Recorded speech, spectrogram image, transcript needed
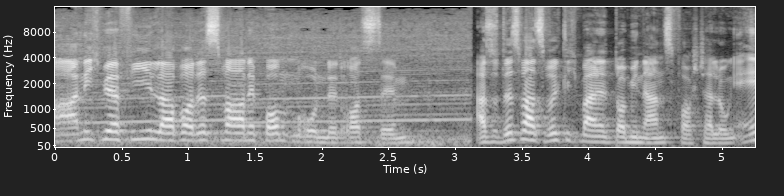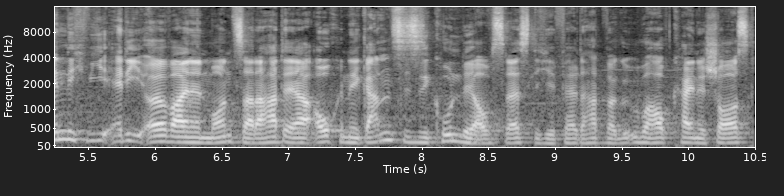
Ah, nicht mehr viel, aber das war eine Bombenrunde trotzdem. Also das war jetzt wirklich mal eine Dominanzvorstellung. Ähnlich wie Eddie Irvine in Monster. Da hatte er auch eine ganze Sekunde aufs restliche Feld. Da hatten wir überhaupt keine Chance.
